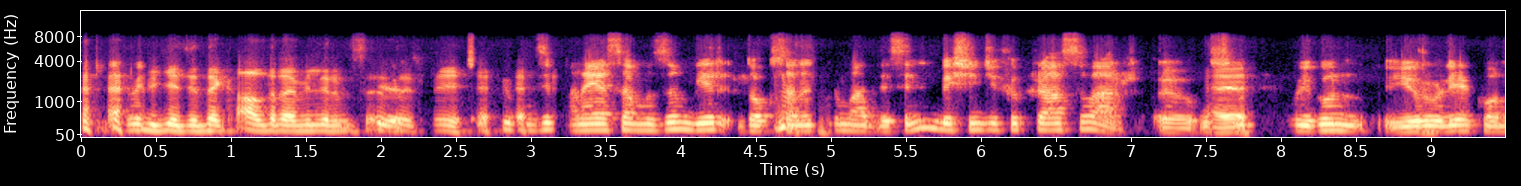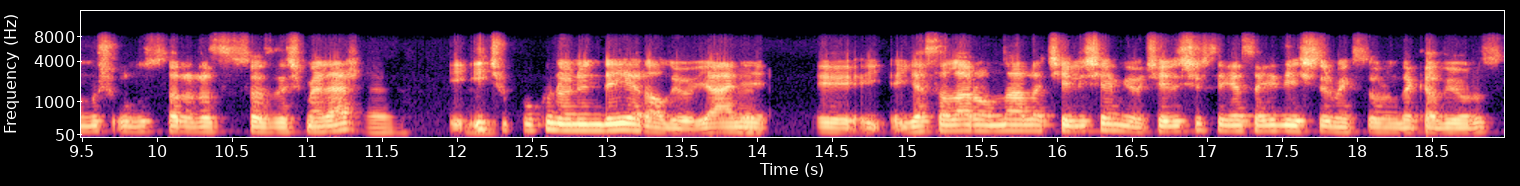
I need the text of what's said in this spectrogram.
bir gecede kaldırabilirim sözleşmeyi. Çünkü bizim anayasamızın bir 90. maddesinin 5. fıkrası var. Ee, usul evet. uygun yürürlüğe konmuş uluslararası sözleşmeler evet. e, iç hukukun önünde yer alıyor. Yani e, yasalar onlarla çelişemiyor. Çelişirse yasayı değiştirmek zorunda kalıyoruz.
